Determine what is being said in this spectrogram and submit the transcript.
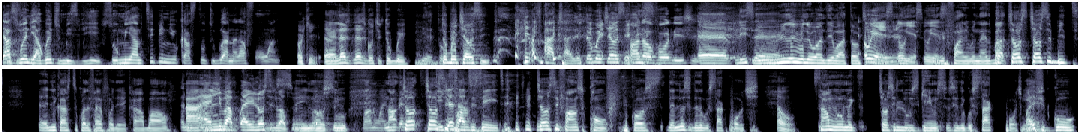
That's when they are going to misbehave. So me, I'm tipping Newcastle to do another four one. Okay, uh, let's let's go to Togbe. Yeah, Togbe Chelsea. Actually. Togbe Chelsea. Father Please, of all nations. uh, please. You Uh, really, really want them to talk. oh yes, oh yes, oh It'll be yes. fun. It'll nice. But Chelsea, Chelsea beat uh, Newcastle to qualify for the Carabao. Uh, and Liverpool, and he lost to Liverpool. and he lost Okay. to- One one. Now, You Chelsea just have to say it. Chelsea fans conf because they know they will sack Poch. Oh, Some will make Chelsea lose games, so they go sack Poch. But if you go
